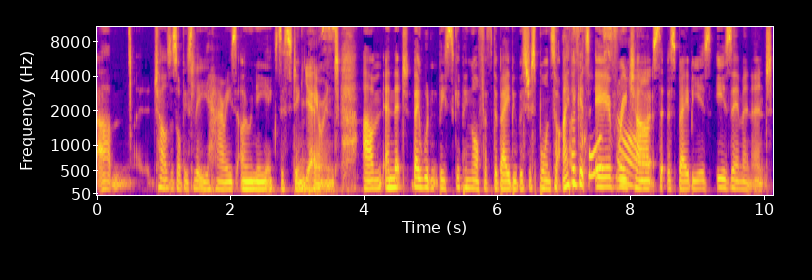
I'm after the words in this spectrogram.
um, Charles is obviously Harry's only existing Yes. parent, um, and that they wouldn't be skipping off if the baby was just born. So I think it's every not. chance that this baby is is imminent.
